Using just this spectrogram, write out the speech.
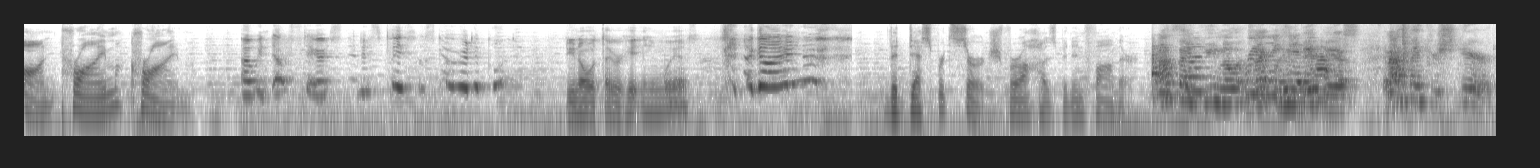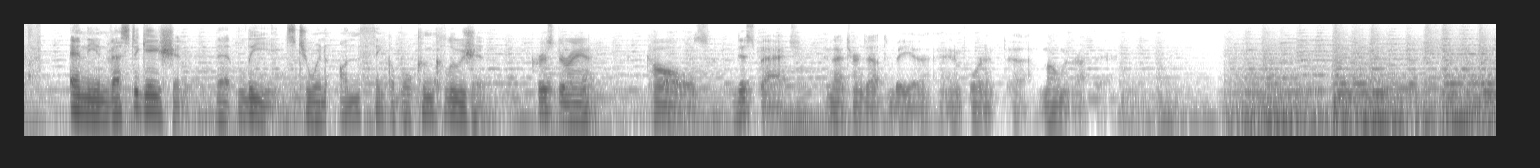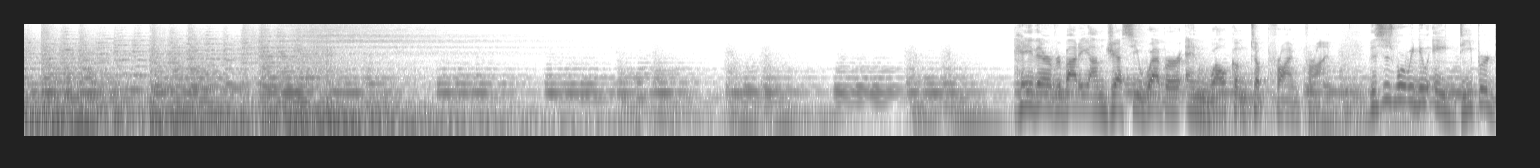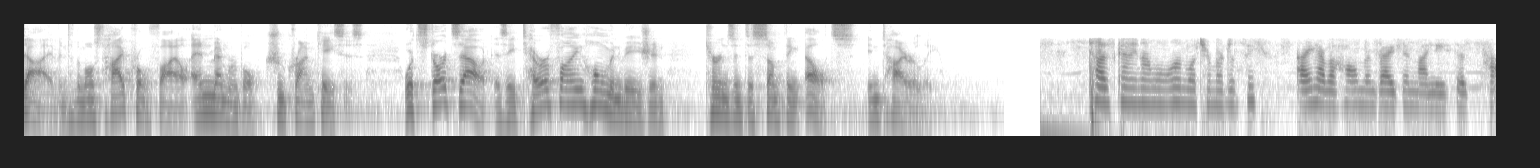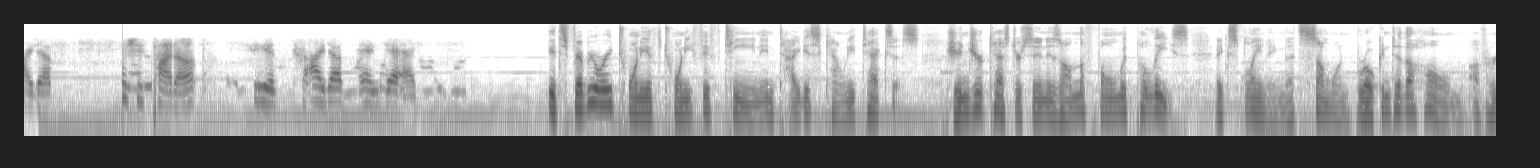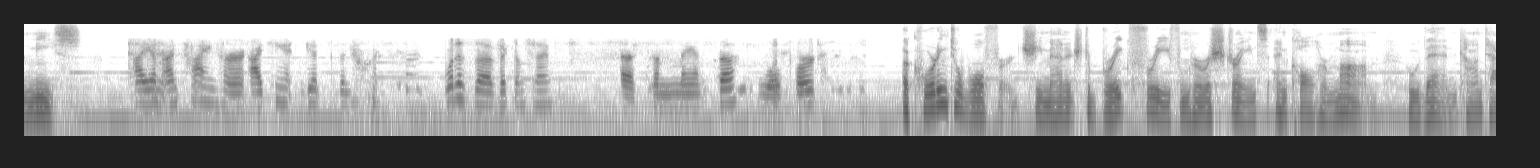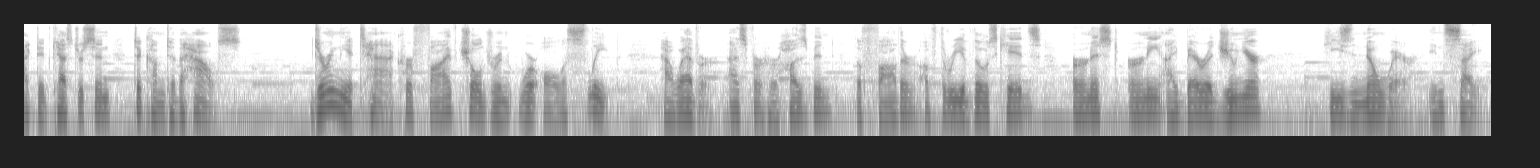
on Prime Crime. I went downstairs and his face was covered in blood. Do you know what they were hitting him with? A gun. The desperate search for a husband and father, I think you know exactly really who did did this, and I think you're scared. and the investigation that leads to an unthinkable conclusion. Chris Durant calls dispatch, and that turns out to be a, an important uh, moment right there. Hey there, everybody. I'm Jesse Weber, and welcome to Prime Crime. This is where we do a deeper dive into the most high profile and memorable true crime cases. What starts out as a terrifying home invasion turns into something else entirely. Titus County 911, what's your emergency? I have a home invasion. My niece is tied up. She's tied up. She is tied up and gagged. It's February 20th, 2015, in Titus County, Texas. Ginger Kesterson is on the phone with police, explaining that someone broke into the home of her niece. I am untying her. I can't get the What is the victim's name? uh, Samantha Wohlford. According to Wohlford, she managed to break free from her restraints and call her mom, who then contacted Kesterson to come to the house. During the attack, her five children were all asleep. However, as for her husband, the father of three of those kids, Ernest Ernie Ibarra Jr., he's nowhere in sight.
